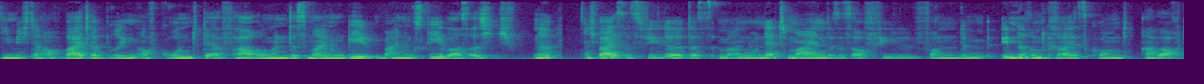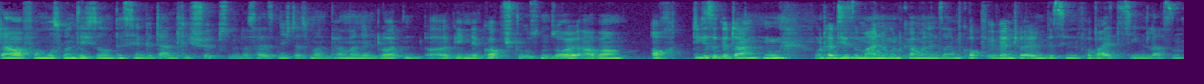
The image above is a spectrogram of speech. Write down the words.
die mich dann auch weiterbringen aufgrund der Erfahrungen des Meinungsgebers. Also ich, ich, ne? ich weiß, dass viele das immer nur nett meinen, dass es auch viel von dem inneren Kreis kommt, aber auch davor muss man sich so ein bisschen gedanklich schützen. Das heißt nicht, dass man permanent Leuten äh, gegen den Kopf stoßen soll, aber auch diese Gedanken oder diese Meinungen kann man in seinem Kopf eventuell ein bisschen vorbeiziehen lassen.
